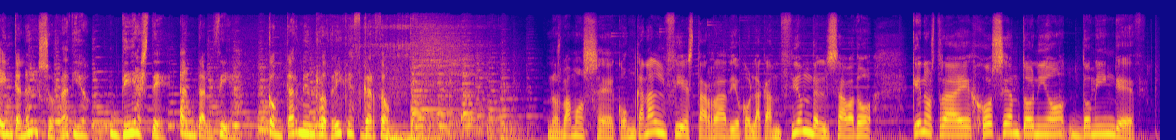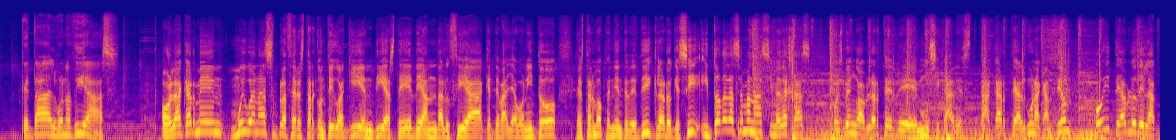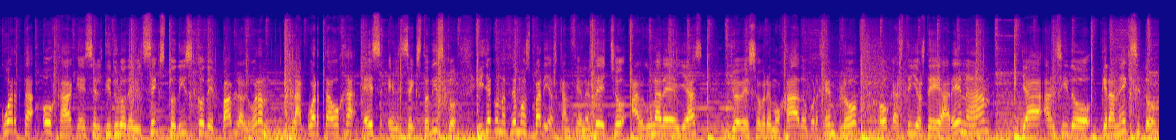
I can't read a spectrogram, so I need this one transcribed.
En Canal Sur Radio, Días de Andalucía, con Carmen Rodríguez Garzón. Nos vamos eh, con Canal Fiesta Radio con la canción del sábado que nos trae José Antonio Domínguez. ¿Qué tal? Buenos días. Hola Carmen, muy buenas, un placer estar contigo aquí en Días de, de Andalucía, que te vaya bonito, estaremos pendientes de ti, claro que sí, y todas las semanas, si me dejas, pues vengo a hablarte de música, a destacarte alguna canción. Hoy te hablo de La Cuarta Hoja, que es el título del sexto disco de Pablo Alborán. La Cuarta Hoja es el sexto disco, y ya conocemos varias canciones, de hecho, alguna de ellas, Llueve sobre mojado, por ejemplo, o Castillos de Arena, ya han sido gran éxito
